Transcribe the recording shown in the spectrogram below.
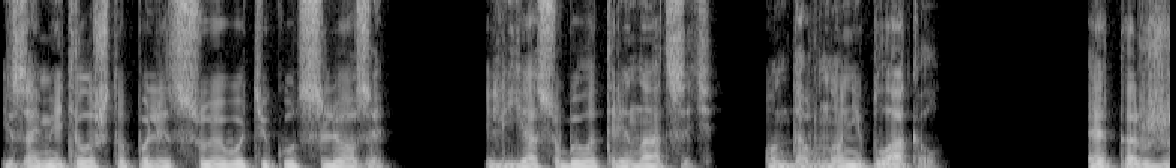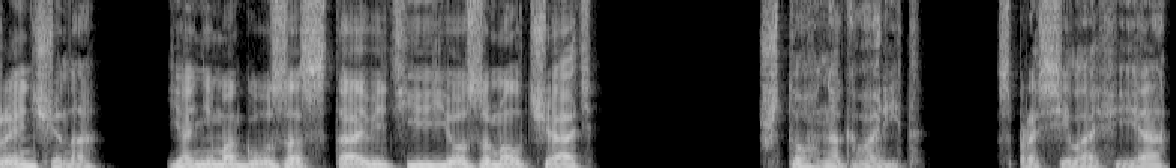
и заметила, что по лицу его текут слезы. Ильясу было тринадцать, он давно не плакал. «Это женщина. Я не могу заставить ее замолчать». «Что она говорит?» — спросила Афия,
